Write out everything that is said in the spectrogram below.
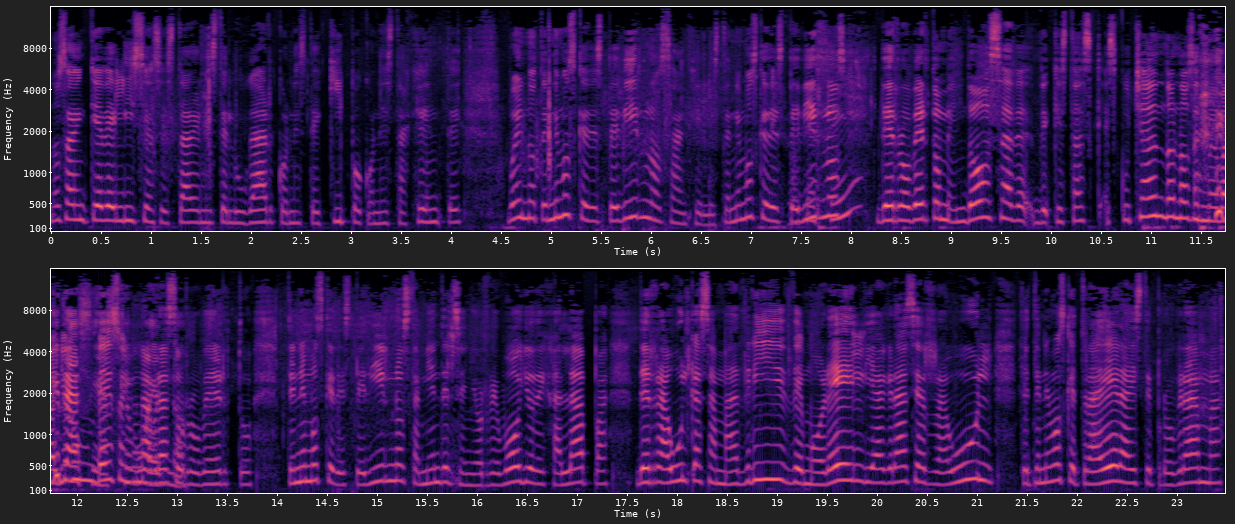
No saben qué delicias estar en este lugar, con este equipo, con esta gente. Bueno, tenemos que despedirnos, Ángeles. Tenemos que despedirnos de Roberto Mendoza, de, que estás escuchándonos en Nueva York. un beso y un abrazo, Roberto. Tenemos que despedirnos también del señor Rebollo de Jalapa, de Raúl Casamadrid, de Morelia. Gracias, Raúl. Te tenemos que traer a este programa.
